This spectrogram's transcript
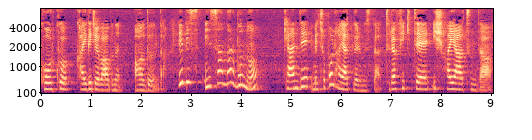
korku, kaygı cevabını aldığında. Ve biz insanlar bunu kendi metropol hayatlarımızda, trafikte, iş hayatında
